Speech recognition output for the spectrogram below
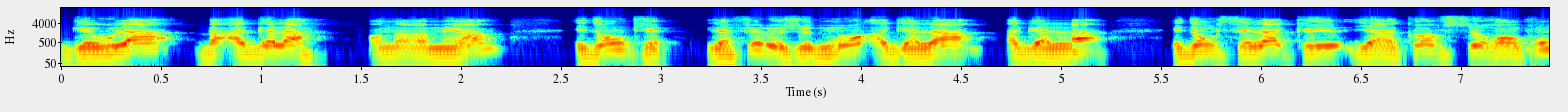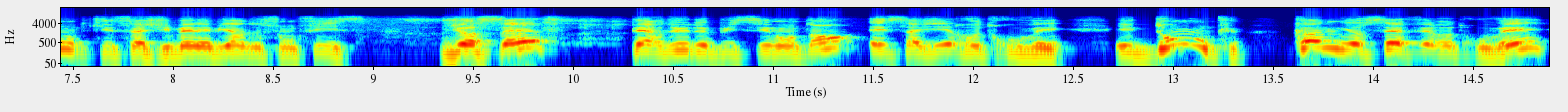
Géoula, Ba'agala en araméen. Et donc, il a fait le jeu de mots Agala, Agala. Et donc, c'est là que Yaakov se rend compte qu'il s'agit bel et bien de son fils Yosef, perdu depuis si longtemps, et ça y est, retrouvé. Et donc, comme Yosef est retrouvé,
